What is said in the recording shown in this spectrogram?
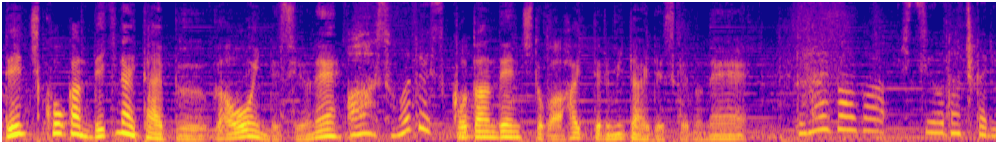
電池交換できないタイプが多いんですよね。あそうですか。ボタン電池とか入ってるみたいですけどね。ドライバーが必要だったり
